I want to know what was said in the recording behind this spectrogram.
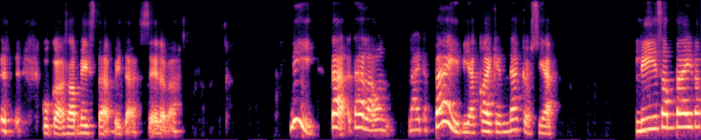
Kukaan saa mistään mitään selvää. Niin, tää, täällä on näitä päiviä kaiken näköisiä. Liisan päivä.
